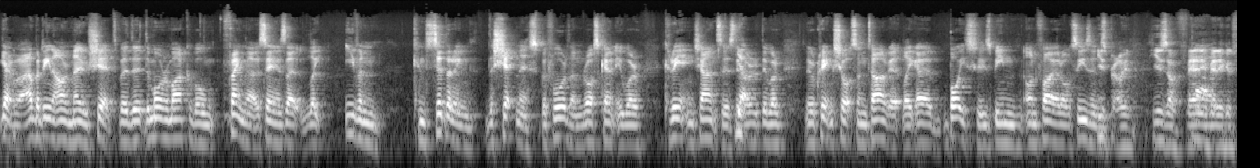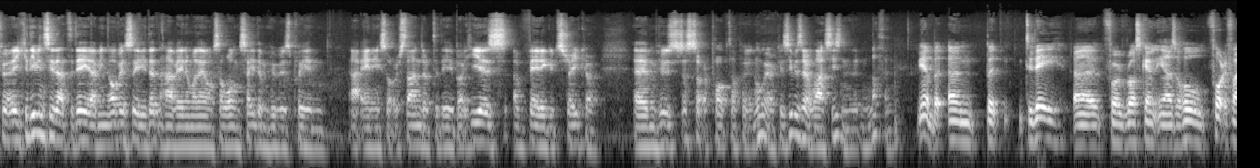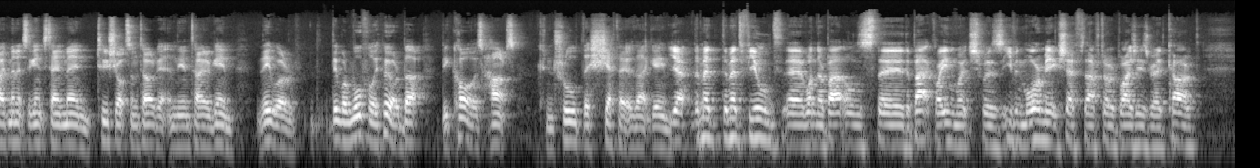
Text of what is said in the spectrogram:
Yeah, well, Aberdeen are now shit. But the, the more remarkable thing that I was saying is that, like, even considering the shitness before them, Ross County were creating chances. They Yeah. were they were they were creating shots on target. Like uh, Boyce, who's been on fire all season. He's brilliant. He's a very, Yeah. very good footer. You could even see that today. I mean, obviously, he didn't have anyone else alongside him who was playing at any sort of standard today, but he is a very good striker um, who's just sort of popped up out of nowhere because he was there last season and did nothing. Yeah, but um, but today uh, for Ross County as a whole, forty five minutes against ten men, two shots on target in the entire game. They were they were woefully poor, but because Hearts controlled the shit out of that game. Yeah, the mid the midfield uh, won their battles. The the back line, which was even more makeshift after Boisier's red card.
